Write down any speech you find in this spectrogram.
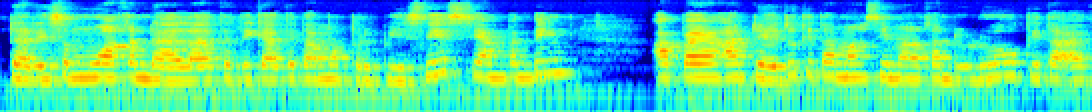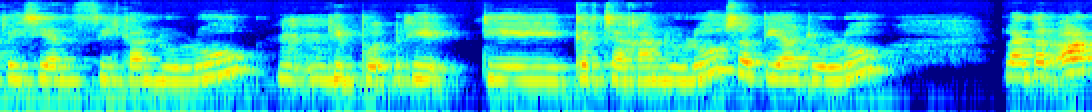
dari semua kendala ketika kita mau berbisnis yang penting apa yang ada itu kita maksimalkan dulu kita efisiensikan dulu Mm-mm. dibu- di, dikerjakan dulu setia dulu later on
